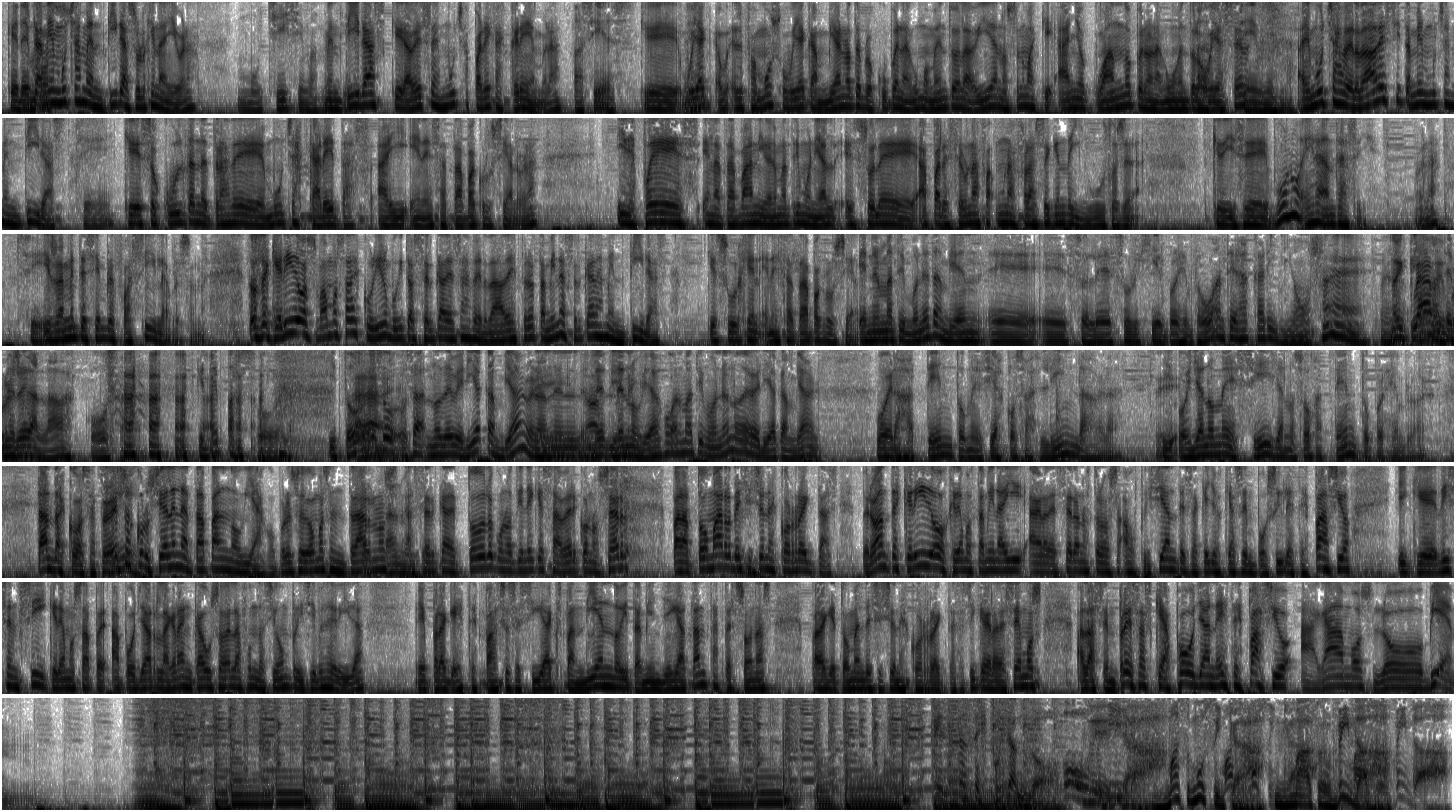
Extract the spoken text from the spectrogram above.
queremos... Y también muchas mentiras surgen ahí, ¿verdad? Muchísimas Mentiras que a veces muchas parejas creen, ¿verdad? Así es. Que voy a, el famoso voy a cambiar, no te preocupes, en algún momento de la vida, no sé nomás qué año, cuándo, pero en algún momento lo voy a hacer. mismo. Hay muchas verdades y también muchas mentiras Sí. que se ocultan detrás de muchas caretas ahí en esa etapa crucial, ¿verdad? Y después, en la etapa a nivel matrimonial, eh, suele aparecer una, una frase que en disgusto, ¿será? que dice, bueno, era antes así, ¿verdad? Sí. Y realmente siempre fue así la persona. Entonces, queridos, vamos a descubrir un poquito acerca de esas verdades, pero también acerca de las mentiras que surgen en esta etapa crucial. En el matrimonio también eh, eh, suele surgir, por ejemplo, vos antes eras cariñoso. Eh, no, y claro, Vos y antes me eso- regalabas cosas. ¿Qué te pasó? verdad? Y todo eso, o sea, no debería cambiar, ¿verdad? Sí, el- no de- del noviazgo al matrimonio no debería cambiar. Vos eras atento, me decías cosas lindas, ¿verdad? Sí. Y hoy ya no me decís, ya no sos atento, por ejemplo. ¿verdad? Tantas cosas, pero Sí. eso es crucial en la etapa del noviazgo. Por eso vamos a centrarnos Totalmente. acerca de todo lo que uno tiene que saber, conocer para tomar decisiones correctas. Pero antes, queridos, queremos también ahí agradecer a nuestros auspiciantes, aquellos que hacen posible este espacio y que dicen sí, queremos ap- apoyar la gran causa de la Fundación Principios de Vida. eh, para que este espacio se siga expandiendo y también llegue a tantas personas para que tomen decisiones correctas. Así que agradecemos a las empresas que apoyan este espacio. Hagámoslo bien. Estás escuchando Obedira. Más música, más, vida.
